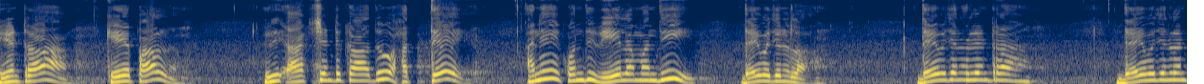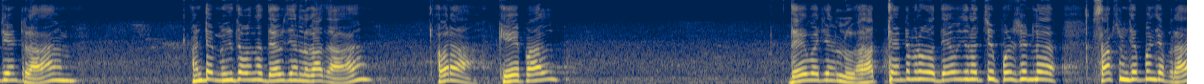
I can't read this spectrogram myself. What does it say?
ఏంట్రా? కేపాల్? ఇది యాక్సిడెంట్ కాదు హత్యే. అనే కొంది వేల మంది దైవజనుల. దైవజనులు ఏంట్రా దైవజనులు అంటే ఏంట్రా అంటే మిగతా ఉన్న దైవజనులు కాదా? అవరా? కేపాల్? దైవజనులు. హత్య అంటే మరి దైవజనులు వచ్చి పురుషుల సాక్ష్యం చెప్పని చెప్పరా?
